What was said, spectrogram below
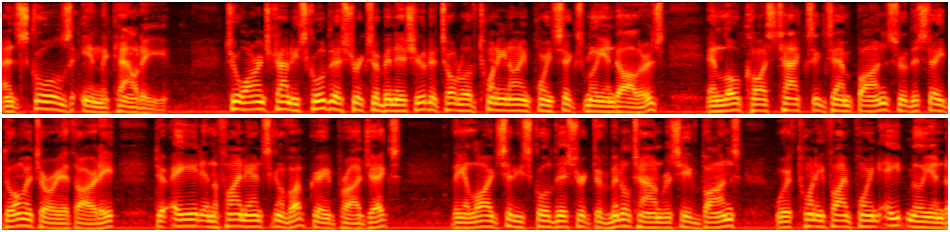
and schools in the county. Two Orange County school districts have been issued a total of $29.6 million in low cost tax exempt bonds through the State Dormitory Authority to aid in the financing of upgrade projects. The enlarged city school district of Middletown received bonds worth $25.8 million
